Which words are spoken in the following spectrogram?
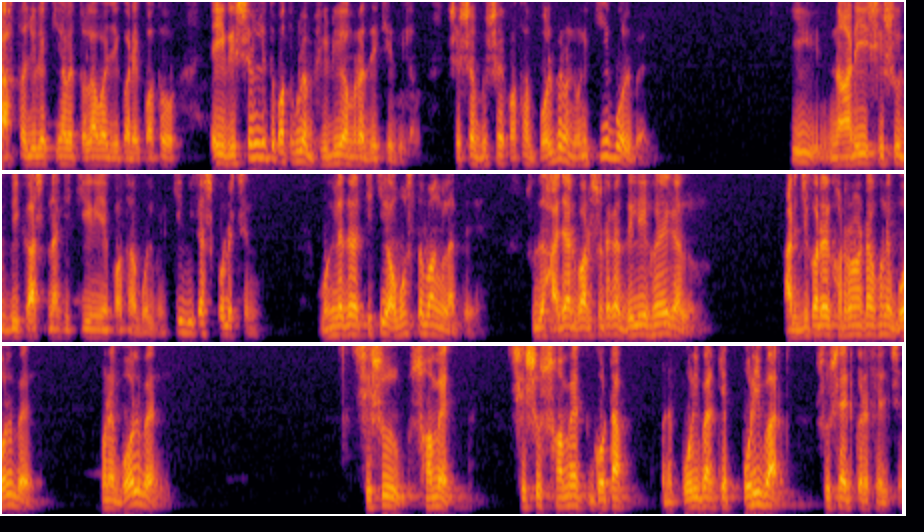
রাস্তা জুড়ে কীভাবে তোলাবাজি করে, কত, এই রিসেন্টলি তো কতগুলো ভিডিও আমরা দেখিয়ে দিলাম। সেসব বিষয়ে কথা বলবেন উনি উনি কি বলবেন? কি নারী শিশুর বিকাশ নাকি কি নিয়ে কথা বলবেন? কি বিকাশ করেছেন? মহিলাদের আজকে কি অবস্থা বাংলাতে? শুধু হাজার বারোশো টাকা দিলেই হয়ে গেল। আরজি করের ঘটনাটা ওখানে বলবেন? ওখানে বলবেন? শিশু সমেত শিশু সমেত গোটা মানে পরিবারকে পরিবার সুসাইড করে ফেলছে।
